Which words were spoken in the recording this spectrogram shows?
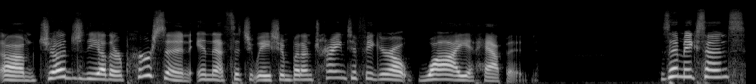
um, judge the other person in that situation, but I'm trying to figure out why it happened. Does that make sense?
